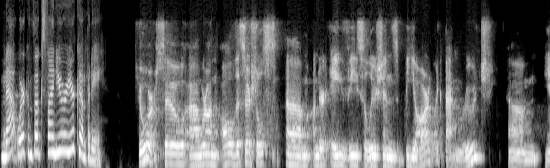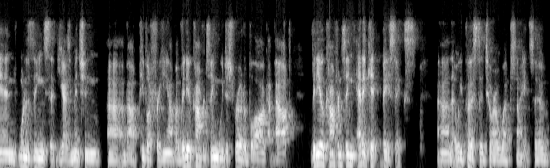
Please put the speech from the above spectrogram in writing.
Matt, where can folks find you or your company? Sure. So uh, we're on all the socials um, under AV Solutions BR, like Baton Rouge. Um, and one of the things that you guys mentioned uh, about people are freaking out about video conferencing, we just wrote a blog about video conferencing etiquette basics uh, that we posted to our website. So,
